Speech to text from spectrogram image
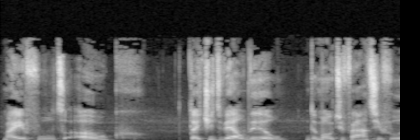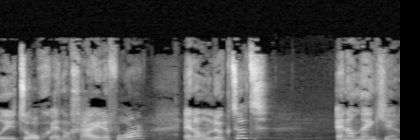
Maar je voelt ook dat je het wel wil. De motivatie voel je toch. En dan ga je ervoor. En dan lukt het. En dan denk je:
